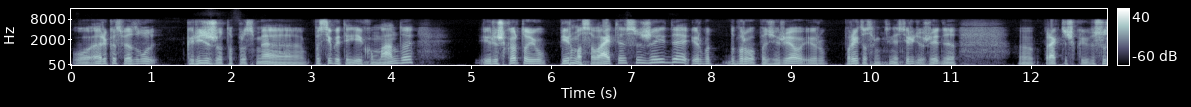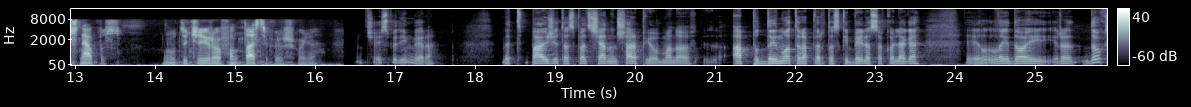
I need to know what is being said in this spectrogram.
o Erikas Vedul grįžo, ta prasme, pasikvietė jį į komandą ir iš karto jau pirmą savaitę jis žaidė ir va, dabar va, pažiūrėjau ir praeitos rungtynės irgi žaidė uh, praktiškai visus snapus. Nu tai čia yra fantastika kažkokia. Čia įspūdinga yra. Bet, pavyzdžiui, tas pats Shannon Sharp jau mano apdainuota ir apvertos kaip Beilėso kolega laidoj yra daug,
